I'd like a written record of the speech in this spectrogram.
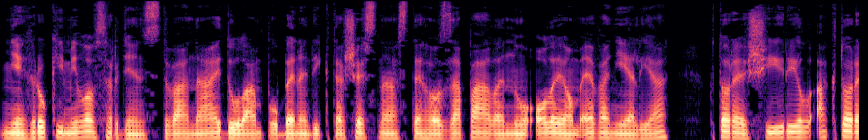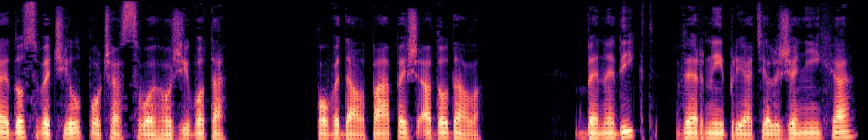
Nech ruky milosrdenstva nájdu lampu Benedikta XVI. zapálenú olejom Evanielia, ktoré šíril a ktoré dosvedčil počas svojho života. Povedal pápež a dodal Benedikt, verný priateľ ženícha,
